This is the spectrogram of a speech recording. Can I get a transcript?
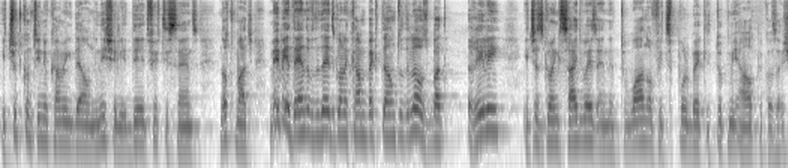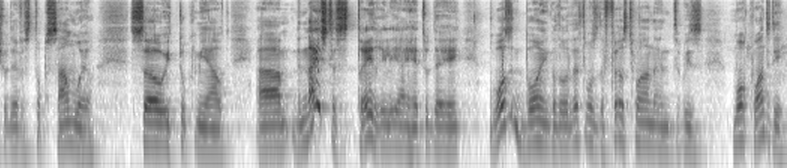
It should continue coming down. Initially it did 50 cents, not much. Maybe at the end of the day it's going to come back down to the lows, but really it's just going sideways and at one of its pullback it took me out because I should have stopped somewhere so it took me out um, the nicest trade really I had today wasn't Boeing although that was the first one and with more quantity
